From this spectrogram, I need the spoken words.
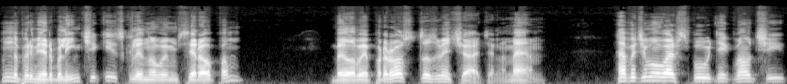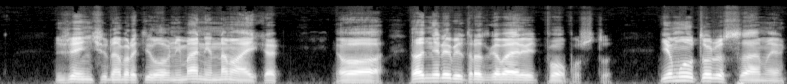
Например, блинчики с кленовым сиропом? Было бы просто замечательно, мэм. А почему ваш спутник молчит? Женщина обратила внимание на Майка. О, он не любит разговаривать попусту. Ему то же самое.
